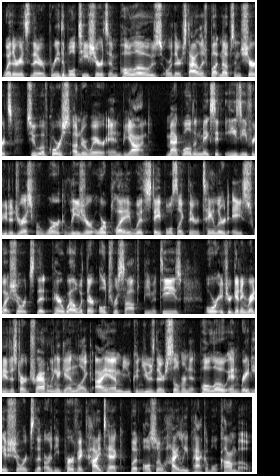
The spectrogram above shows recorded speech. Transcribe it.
whether it's their breathable t shirts and polos, or their stylish button ups and shirts, to, of course, underwear and beyond. Mack Weldon makes it easy for you to dress for work, leisure, or play with staples like their tailored Ace sweatshorts that pair well with their ultra soft Pima tees. Or if you're getting ready to start traveling again, like I am, you can use their silver knit polo and radius shorts that are the perfect high tech but also highly packable combo.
